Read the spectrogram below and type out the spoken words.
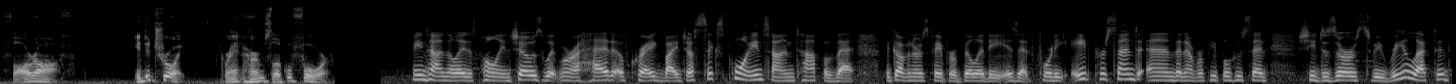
far off. In Detroit, Grant Herms, Local 4. Meantime, the latest polling shows Whitmer ahead of Craig by just six points. On top of that, the governor's favorability is at 48%, and the number of people who said she deserves to be reelected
